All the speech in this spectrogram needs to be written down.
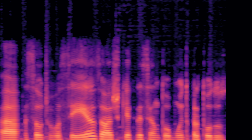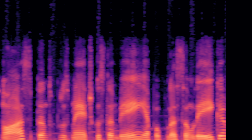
a ação de vocês, eu acho que acrescentou muito para todos nós, tanto para os médicos também, a população população leiga.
